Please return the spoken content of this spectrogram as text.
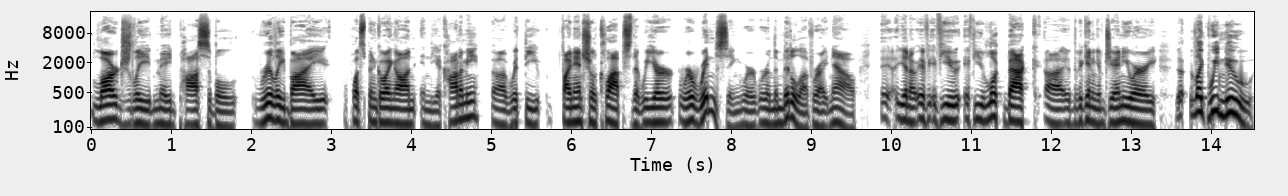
largely made possible really by what's been going on in the economy uh, with the financial collapse that we are we're witnessing we're, we're in the middle of right now Uh, you know if, if you if you look back uh, at the beginning of January uh, like we knew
